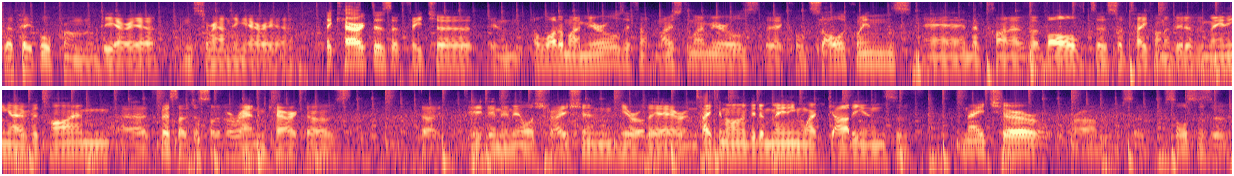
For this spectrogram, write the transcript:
the people from the area and the surrounding area. The characters that feature in a lot of my murals, if not most of my murals, they're called Solarquins and they've kind of evolved to sort of take on a bit of a meaning over time. Uh, first I was just sort of a random character I was I did in an illustration here or there and taken on a bit of meaning like guardians of nature or um, sort of sources of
